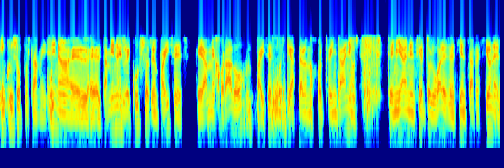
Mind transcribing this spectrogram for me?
incluso pues la medicina, el, también hay recursos en países que han mejorado, países pues que hace a lo mejor 30 años tenían en ciertos lugares, en ciertas regiones,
